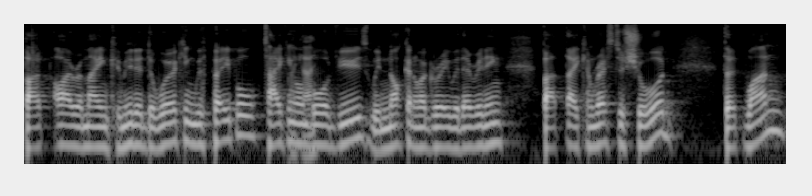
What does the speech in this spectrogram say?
but I remain committed to working with people, taking on board views. We're not going to agree with everything, but they can rest assured that one,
